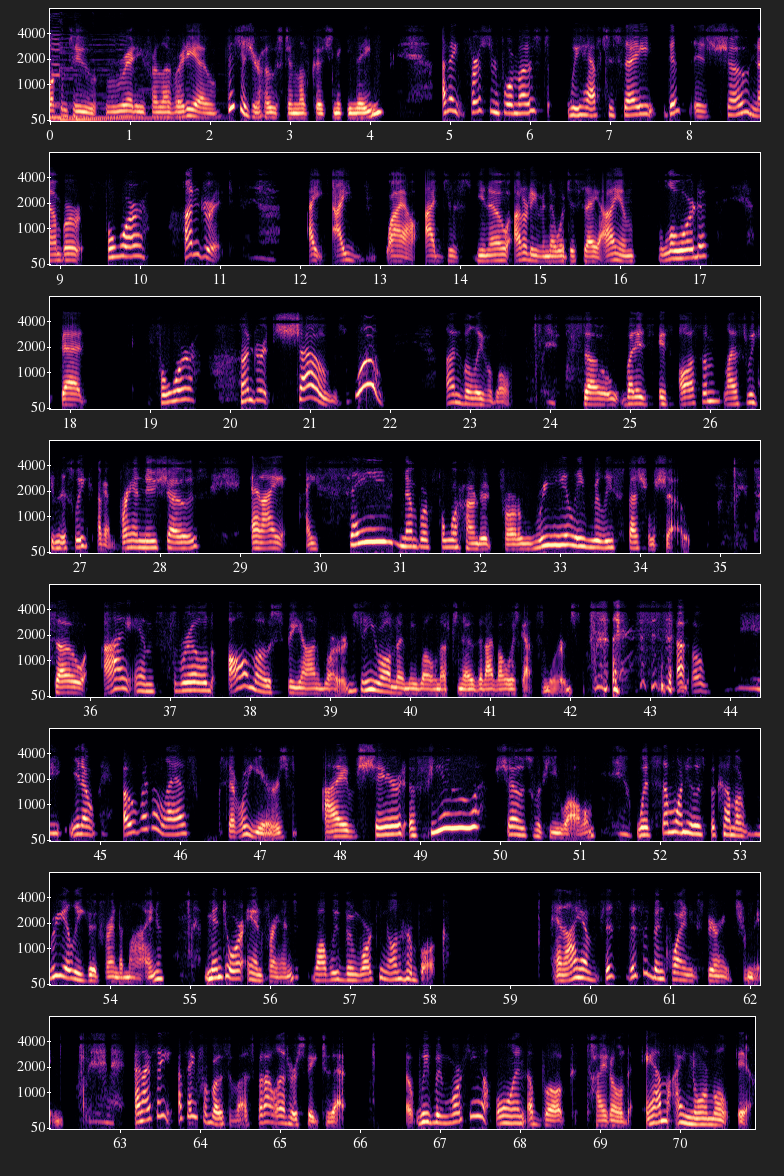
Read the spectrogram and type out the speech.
welcome to Ready for Love Radio. This is your host and love coach, Nikki Lee. I think first and foremost, we have to say this is show number 400. I, I, wow, I just, you know, I don't even know what to say. I am floored that 400 shows. Woo! Unbelievable. So, but it's it's awesome. Last week and this week, I got brand new shows, and I I saved number 400 for a really really special show. So I am thrilled almost beyond words. And you all know me well enough to know that I've always got some words. so, you know, over the last several years, I've shared a few shows with you all with someone who has become a really good friend of mine, mentor and friend, while we've been working on her book. And I have this this has been quite an experience for me. And I think I think for both of us, but I'll let her speak to that. We've been working on a book titled Am I Normal If?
